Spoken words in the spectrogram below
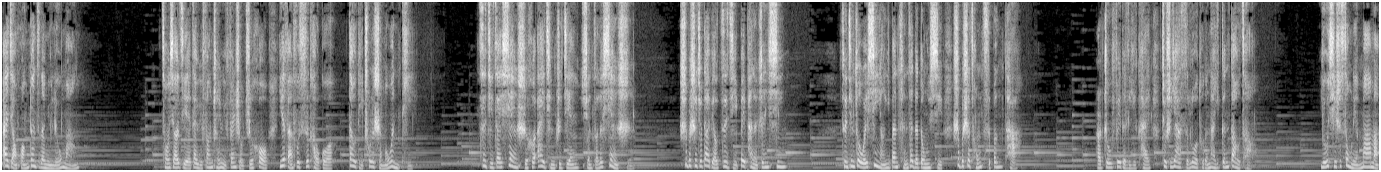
爱讲黄段子的女流氓。丛小姐在与方晨宇分手之后，也反复思考过到底出了什么问题。自己在现实和爱情之间选择了现实，是不是就代表自己背叛了真心？曾经作为信仰一般存在的东西，是不是从此崩塌？而周飞的离开，就是压死骆驼的那一根稻草。尤其是宋莲妈妈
